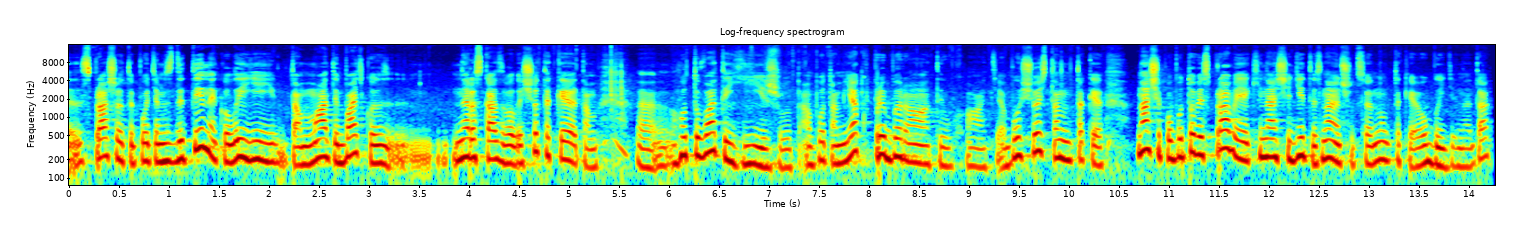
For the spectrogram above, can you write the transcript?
е, спрашувати потім з дитини, коли їй там мати, батько не розказували, що таке там готувати їжу, або там як прибирати в хаті, або щось там таке. Наші побутові справи, які наші діти знають, що це ну таке обидіне, так.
